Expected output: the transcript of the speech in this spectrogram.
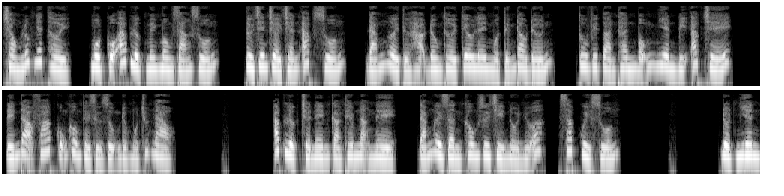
Trong lúc nhất thời, một cỗ áp lực mênh mông giáng xuống, từ trên trời chấn áp xuống, đám người từ hạo đồng thời kêu lên một tiếng đau đớn, tu vi toàn thân bỗng nhiên bị áp chế, đến đạo pháp cũng không thể sử dụng được một chút nào. Áp lực trở nên càng thêm nặng nề, đám người dần không duy trì nổi nữa, sắp quỳ xuống. Đột nhiên,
